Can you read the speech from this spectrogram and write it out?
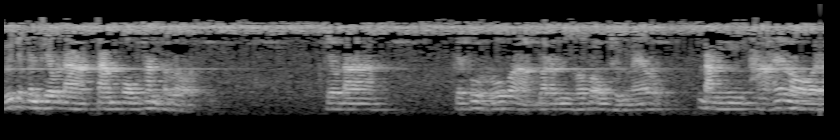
หรือจะเป็นเทวดาตามองค์ท่านตลอด เทวดาเป็นผู้รู้ว่าบารมีของพระองค์ถึงแล้ว ดันพาให้ลอย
